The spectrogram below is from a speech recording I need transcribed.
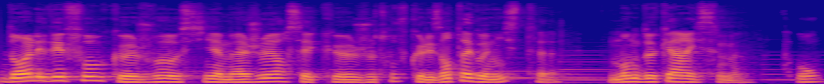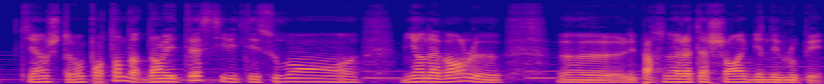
Dans les défauts que je vois aussi à majeur, c'est que je trouve que les antagonistes manquent de charisme. Bon, tiens, justement, pourtant, dans, dans les tests, il était souvent euh, mis en avant le, euh, les personnages attachants et bien développés.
